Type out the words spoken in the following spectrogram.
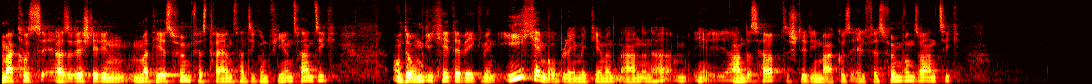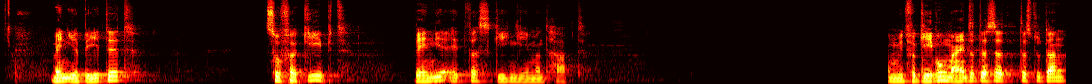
Markus, also der steht in Matthäus 5, Vers 23 und 24. Und der umgekehrte Weg, wenn ich ein Problem mit jemand anders habe, das steht in Markus 11, Vers 25. Wenn ihr betet, so vergebt, wenn ihr etwas gegen jemand habt. Und mit Vergebung meint er, dass, er, dass du dann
